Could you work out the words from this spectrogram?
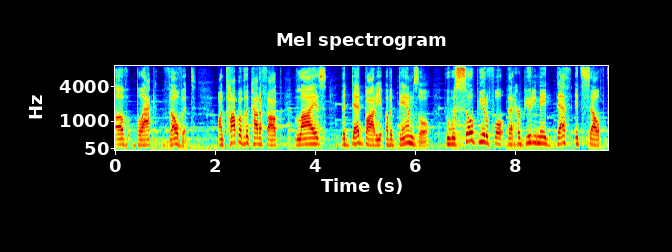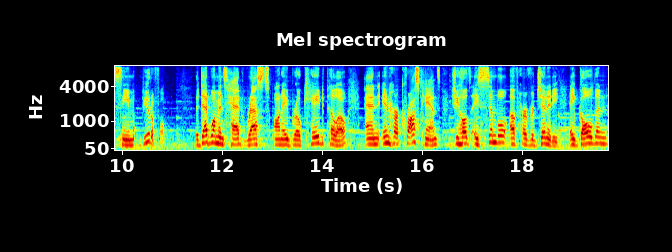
of black velvet. On top of the catafalque lies the dead body of a damsel who was so beautiful that her beauty made death itself seem beautiful. The dead woman's head rests on a brocade pillow, and in her crossed hands, she holds a symbol of her virginity, a golden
